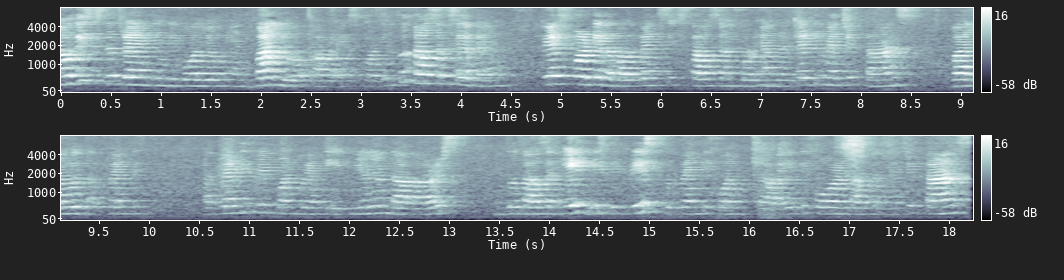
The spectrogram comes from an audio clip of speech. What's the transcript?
Now, this is the trend in the volume and value of our exports. In 2007, we exported about 26,430 metric tons, valued at 20 at $23.28 million. In 2008, this decreased to 20.84 thousand metric tons.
